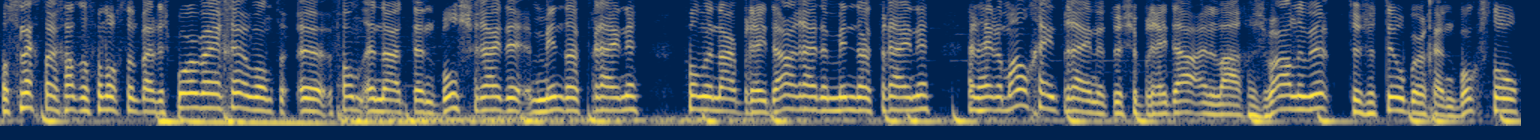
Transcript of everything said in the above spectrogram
Wat slechter gaat het vanochtend bij de spoorwegen, want uh, van en naar Den Bosch rijden minder treinen. Van naar Breda rijden minder treinen. En helemaal geen treinen tussen Breda en Lage Zwaluwe... tussen Tilburg en Bokstol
